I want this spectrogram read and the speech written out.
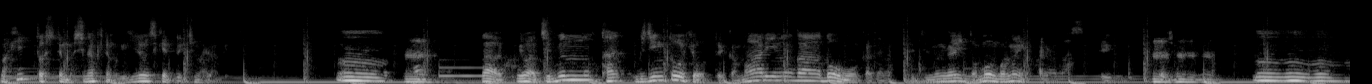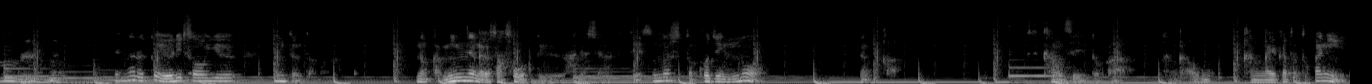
まあ、ヒットしてもしなくても劇場チケット1枚なわけ。です。うん。うんだから要は自分の美人投票っていうか周りのがどう思うかじゃなくて自分がいいと思うものにお金を出すっていううん。うんうん。うんうん。うんってなるとよりそういうなん。ていうん。だろうなんかみんなが良さそうという話じゃなくて、その人個人のなん。か感性とかなん。か考え方とかに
